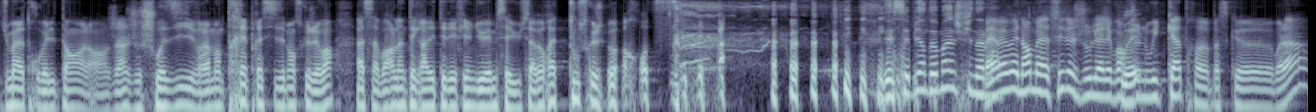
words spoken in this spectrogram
du mal à trouver le temps. Alors, je, je choisis vraiment très précisément ce que je vais à savoir l'intégralité des films du MCU. C'est à peu tout ce que je vais voir aussi. Et c'est bien dommage finalement. Bah ouais, ouais, non, mais là, je voulais aller voir Ouais. John Wick 4 euh, parce que voilà,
